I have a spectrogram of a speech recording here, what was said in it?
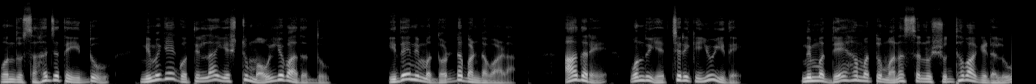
ಒಂದು ಸಹಜತೆ ಇದ್ದು ನಿಮಗೇ ಗೊತ್ತಿಲ್ಲ ಎಷ್ಟು ಮೌಲ್ಯವಾದದ್ದು. ಇದೇ ನಿಮ್ಮ ದೊಡ್ಡ ಬಂಡವಾಳ. ಆದರೆ ಒಂದು ಎಚ್ಚರಿಕೆಯೂ ಇದೆ. ನಿಮ್ಮ ದೇಹ ಮತ್ತು ಮನಸ್ಸನ್ನು ಶುದ್ಧವಾಗಿಡಲು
